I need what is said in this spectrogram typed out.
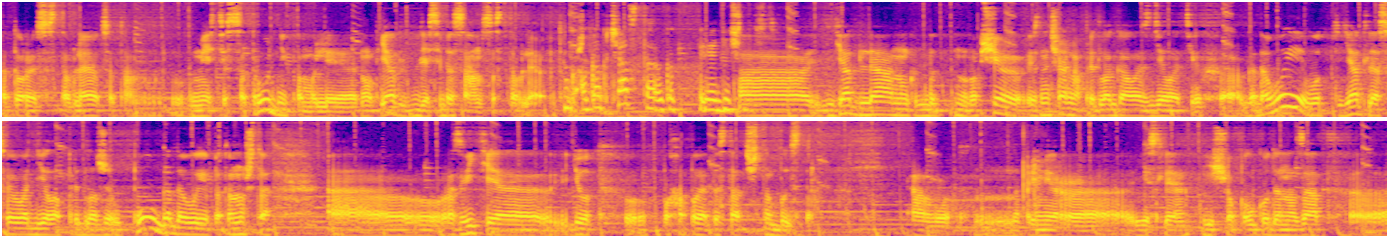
которые составляются там вместе с сотрудником или ну, вот я для себя сам составляю. А что, как часто, как периодичность? А, я для, ну как бы ну, вообще изначально предлагала сделать их э, годовые, вот я для своего отдела предложил полугодовые, потому что э, развитие идет в PHP достаточно быстро. А вот, например, э, если еще полгода назад, э,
